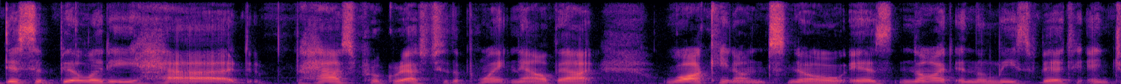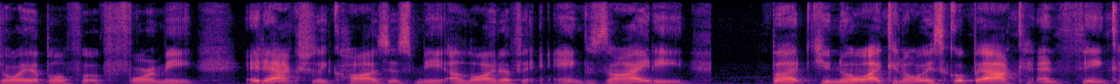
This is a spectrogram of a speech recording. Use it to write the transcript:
disability had has progressed to the point now that walking on snow is not in the least bit enjoyable for, for me. It actually causes me a lot of anxiety. But you know, I can always go back and think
